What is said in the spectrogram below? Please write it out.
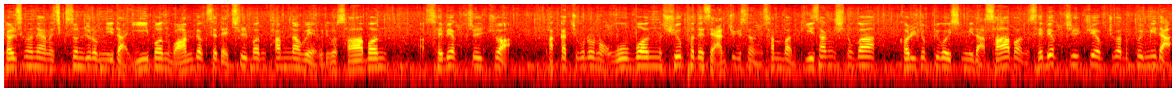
결승은 하나 직선주로입니다. 2번 완벽 세대 7번 탐나 후회 그리고 4번 새벽 질주와 바깥쪽으로는 5번 슈퍼데스 안쪽에서는 3번 비상신호가 거리를 좁히고 있습니다. 4번 새벽 질주 역주가 돋보입니다.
